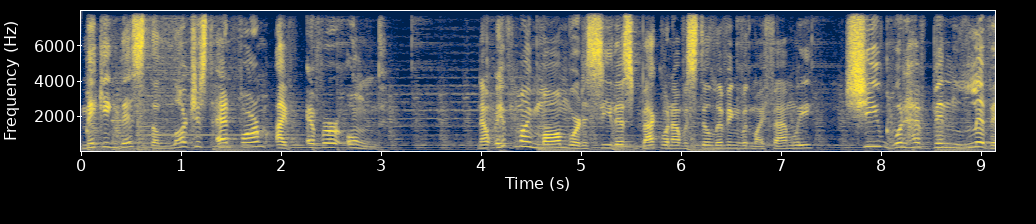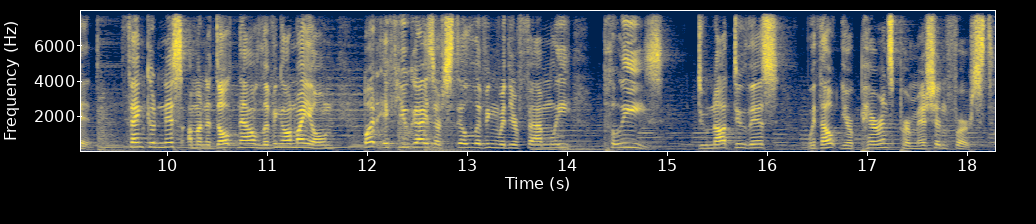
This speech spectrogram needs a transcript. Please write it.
making this the largest ant farm I've ever owned. Now, if my mom were to see this back when I was still living with my family, she would have been livid. Thank goodness I'm an adult now living on my own, but if you guys are still living with your family, please do not do this without your parents' permission first.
